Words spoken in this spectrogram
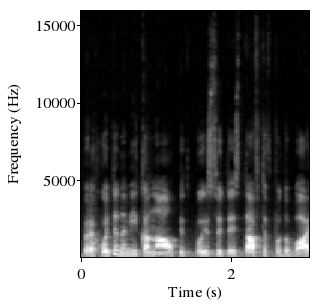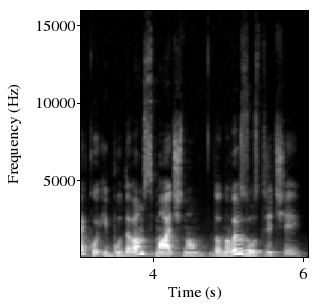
переходьте на мій канал, підписуйтесь, ставте вподобайку і буде вам смачно. До нових зустрічей!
